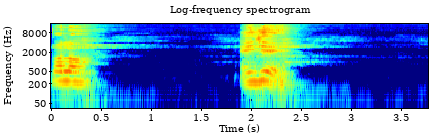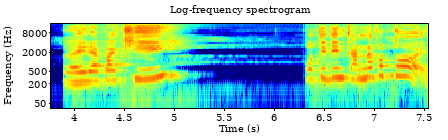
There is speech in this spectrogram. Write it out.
বলো। এই যে রাইরা পাখি প্রতিদিন কান্না করতে হয়?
